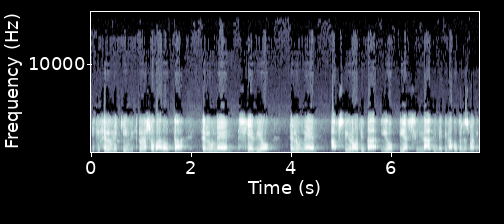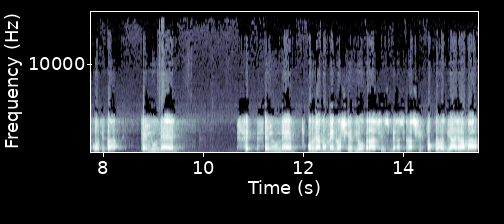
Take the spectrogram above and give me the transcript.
Και τι θέλουν εκείνοι. Θέλουν σοβαρότητα, θέλουν σχέδιο, θέλουν αυστηρότητα η οποία συνάδει με την αποτελεσματικότητα, θέλουν, θέλουν οργανωμένο σχέδιο δράσης μέσα σε ένα σφιχτό χρονοδιάγραμμα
